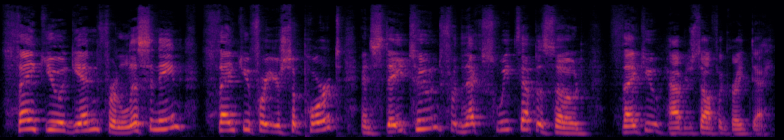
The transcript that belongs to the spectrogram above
Thank you again for listening. Thank you for your support and stay tuned for next week's episode. Thank you. Have yourself a great day.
